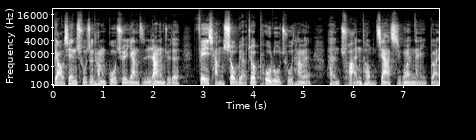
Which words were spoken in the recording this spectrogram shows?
表现出就是他们过去的样子，让人觉得非常受不了，就暴露出他们很传统价值观的那一段。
